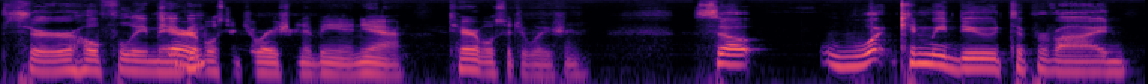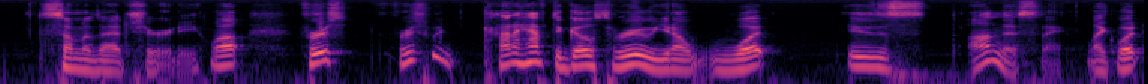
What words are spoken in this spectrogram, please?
sure. Hopefully, maybe. Terrible situation to be in. Yeah. Terrible situation. So, what can we do to provide some of that surety? Well, first, first we kind of have to go through. You know, what is on this thing? Like, what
